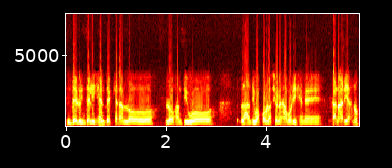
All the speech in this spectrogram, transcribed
de lo inteligentes que eran los, los antiguos las antiguas poblaciones aborígenes canarias, ¿no?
